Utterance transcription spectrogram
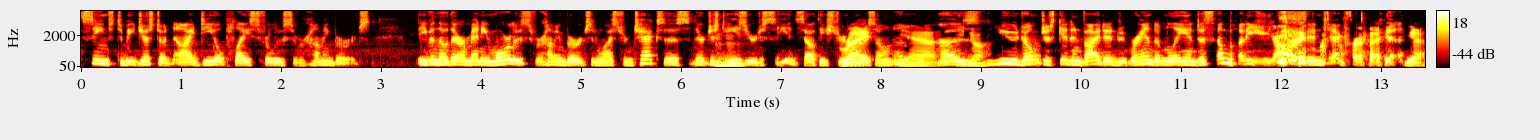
seems to be just an ideal place for lucifer hummingbirds even though there are many more lucifer hummingbirds in western Texas, they're just Mhm. easier to see in southeastern Right. Arizona Yeah, you because know. you don't just get invited randomly into somebody's yard in Texas. right. Yeah.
